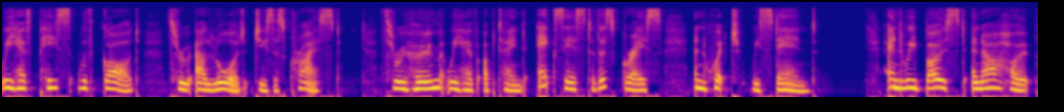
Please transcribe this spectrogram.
we have peace with God through our Lord Jesus Christ, through whom we have obtained access to this grace in which we stand. And we boast in our hope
